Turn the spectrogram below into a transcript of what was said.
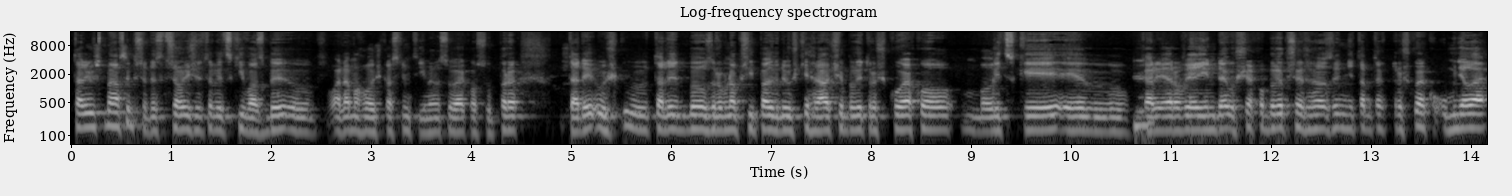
tady už jsme asi předestřeli, že ty lidské vazby eh, Adama Holeška s tím týmem jsou jako super. Tady už tady byl zrovna případ, kdy už ti hráči byli trošku jako lidsky, hmm. kariérově jinde už jako byli přeřazeni tam tak trošku jako uměle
